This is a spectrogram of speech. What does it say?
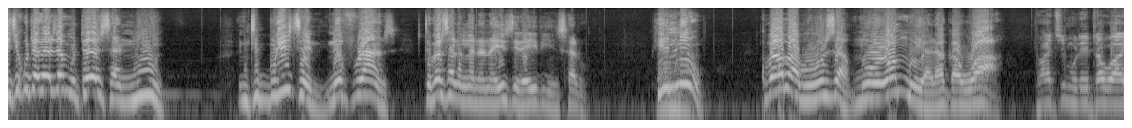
Ekikutegeeza muteesa new nti britain ne france tebasalangana na isirairi nsalo. He new kuba babuuza mwowammwe yalagawa. Lwaki muleeta wa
